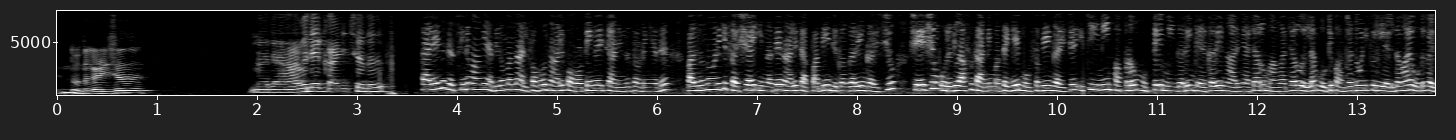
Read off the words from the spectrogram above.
എന്തോന്ന് കഴിച്ചത്? രാവിലെ കഴിച്ചത്. കഴിച്ചു. ശേഷം ഒരു ഗ്ലാസ് തണ്ണിമത്തയും മൂസബിയും കഴിച്ച് ചീനിയും പപ്പടവും മുട്ടയും മീൻകറിയും കേക്കറിയും നാരങ്ങാച്ചാറും മാങ്ങാച്ചാറും എല്ലാം കൂട്ടി പന്ത്രണ്ട് മണിക്കൂർ ലളിതമായ ഊണ്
